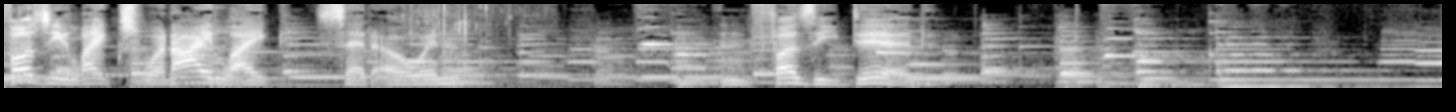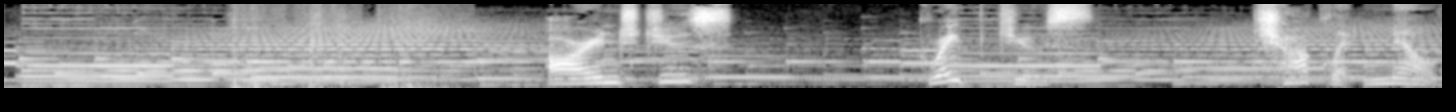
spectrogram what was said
Fuzzy likes what I like, said Owen. And Fuzzy did. Orange juice, grape juice, chocolate milk,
